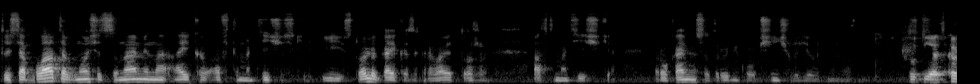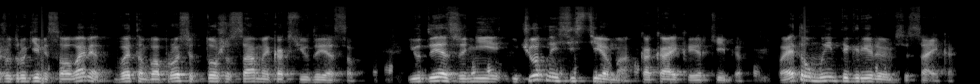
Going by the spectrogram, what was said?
То есть оплата вносится нами на Айка автоматически, и столик Айка закрывает тоже автоматически. Руками сотруднику вообще ничего делать не нужно. Тут я скажу другими словами, в этом вопросе то же самое, как с UDS. UDS же не учетная система, как Айка и AirKeeper, поэтому мы интегрируемся с Айка.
